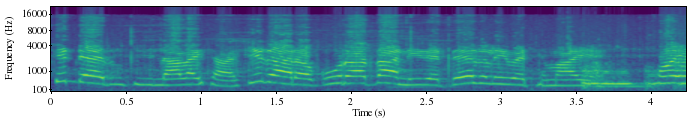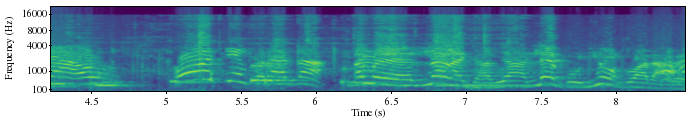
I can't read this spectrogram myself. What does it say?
ဖြစ်တဲ့သူစီလာလိုက်တာရှစ်ကတော့ကိုရာတနေတဲ့တဲကလေးပဲထင်ပါရဲ့။ဟောရအောင်။အိုးရှင်ကိုရာတအမေလက်လိုက်တာဗျာလက်ကိုညွန့်သွားတာပဲ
